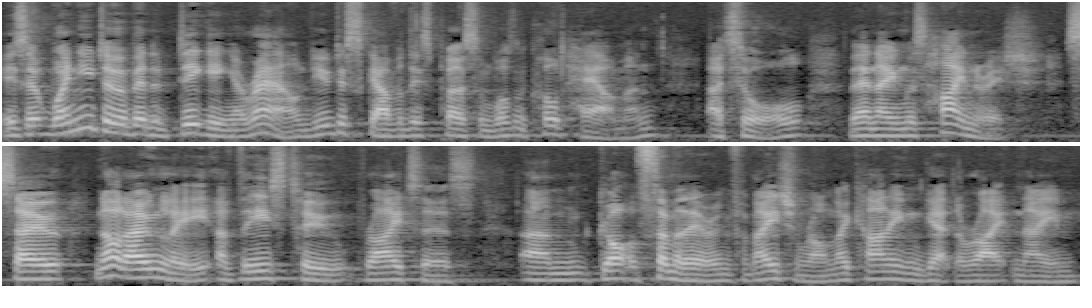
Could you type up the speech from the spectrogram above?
is that when you do a bit of digging around, you discover this person wasn't called Hermann at all, their name was Heinrich. So, not only have these two writers um, got some of their information wrong, they can't even get the right name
